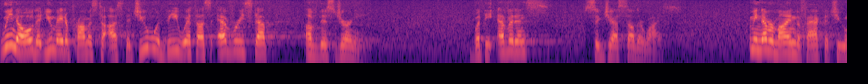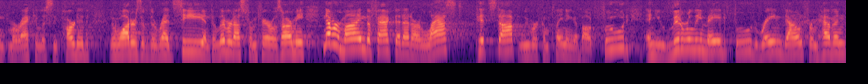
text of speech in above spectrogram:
we know that you made a promise to us that you would be with us every step of this journey. But the evidence suggests otherwise. I mean, never mind the fact that you miraculously parted the waters of the Red Sea and delivered us from Pharaoh's army. Never mind the fact that at our last pit stop, we were complaining about food, and you literally made food rain down from heaven.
